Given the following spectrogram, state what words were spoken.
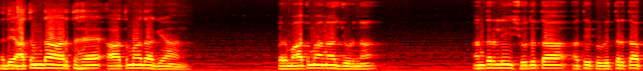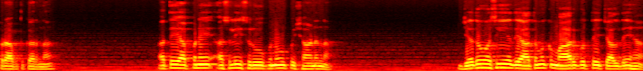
ਅਧਿਆਤਮ ਦਾ ਅਰਥ ਹੈ ਆਤਮਾ ਦਾ ਗਿਆਨ। ਪਰਮਾਤਮਾ ਨਾਲ ਜੁੜਨਾ, ਅੰਦਰਲੀ ਸ਼ੁੱਧਤਾ ਅਤੇ ਪਵਿੱਤਰਤਾ ਪ੍ਰਾਪਤ ਕਰਨਾ ਅਤੇ ਆਪਣੇ ਅਸਲੀ ਸਰੂਪ ਨੂੰ ਪਛਾਣਨਾ। ਜਦੋਂ ਅਸੀਂ ਅਧਿਆਤਮਕ ਮਾਰਗ ਉੱਤੇ ਚੱਲਦੇ ਹਾਂ,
